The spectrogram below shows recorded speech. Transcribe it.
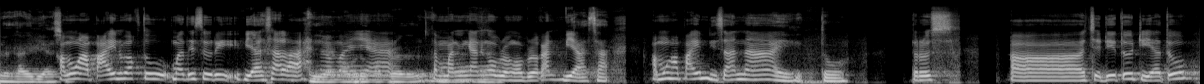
udah kayak biasa. kamu ngapain waktu mati suri? Biasa lah Iya, namanya. teman kan ngobrol-ngobrol kan biasa. Kamu ngapain di sana? Gitu. Terus eh jadi tuh dia tuh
